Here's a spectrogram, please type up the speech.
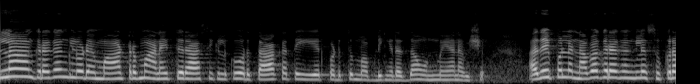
எல்லா கிரகங்களுடைய மாற்றமும் அனைத்து ராசிகளுக்கும் ஒரு தாக்கத்தை ஏற்படுத்தும் அப்படிங்கிறது தான் உண்மையான விஷயம். அதே போல் நவகிரகங்களில் சுக்கிர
